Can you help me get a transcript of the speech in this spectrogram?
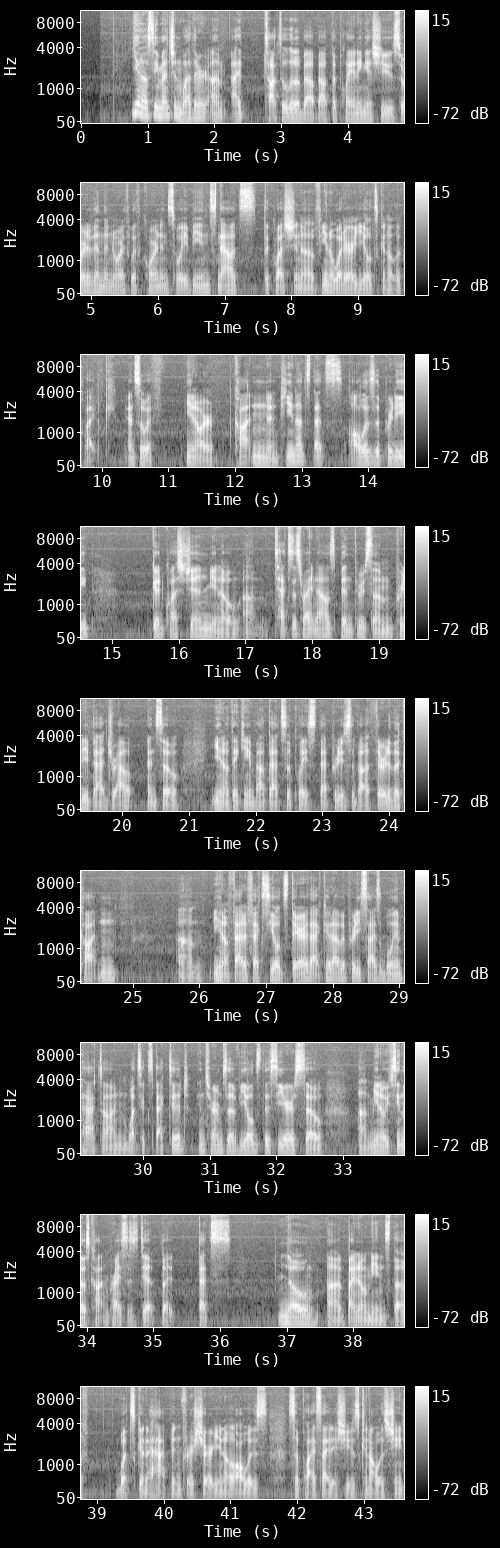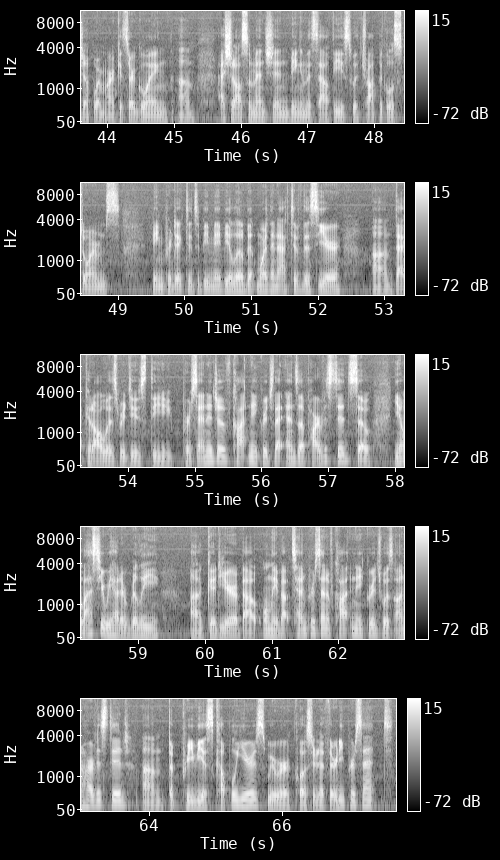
You know, so you mentioned weather. Um, I talked a little about about the planting issues sort of in the north with corn and soybeans. Now it's the question of, you know, what are our yields going to look like? And so with, you know, our cotton and peanuts, that's always a pretty good question. You know, um, Texas right now has been through some pretty bad drought. And so, you know, thinking about that's the place that produces about a third of the cotton um, you know, if that affects yields there, that could have a pretty sizable impact on what's expected in terms of yields this year. So, um, you know, we've seen those cotton prices dip, but that's no, uh, by no means the what's going to happen for sure. You know, always supply side issues can always change up where markets are going. Um, I should also mention being in the southeast with tropical storms being predicted to be maybe a little bit more than active this year um, that could always reduce the percentage of cotton acreage that ends up harvested. So, you know, last year we had a really uh, good year. About only about 10% of cotton acreage was unharvested. Um, the previous couple years we were closer to 30%.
